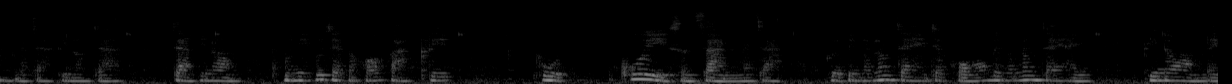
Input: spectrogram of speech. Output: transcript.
ำนะจ๊ะพี่น้องจ๋าจ้าพี่น้องมื้อนี้ผู้ใจก็ขอฝากคลิป พูดคุยสันๆนะจ๊ะ พื่อเป็นกำลังใจให้เจ้าของเป็นกำลังใจให้พี่น้องได้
